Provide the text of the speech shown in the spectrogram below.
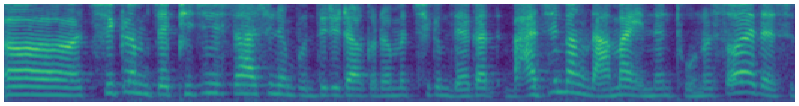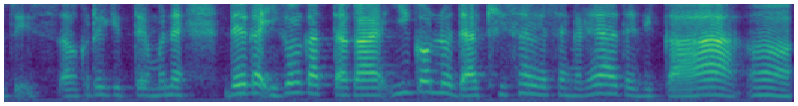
어, 지금 이제 비즈니스 하시는 분들이라 그러면 지금 내가 마지막 남아있는 돈을 써야 될 수도 있어. 그렇기 때문에 내가 이걸 갖다가 이걸로 내가 기사회생을 해야 되니까, 어,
